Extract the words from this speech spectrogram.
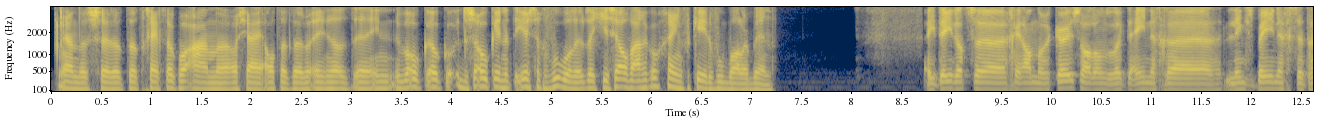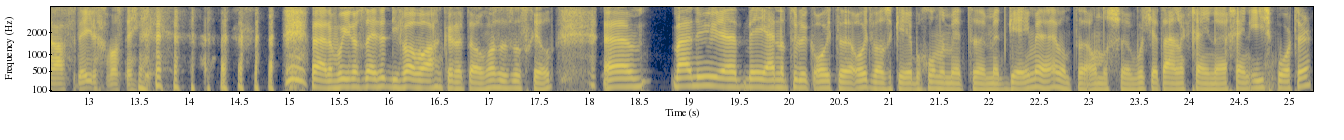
Ja, dus dat, dat geeft ook wel aan als jij altijd in, in, ook, ook, dus ook in het eerste gevoetbald hebt, dat je zelf eigenlijk ook geen verkeerde voetballer bent. Ik denk dat ze geen andere keuze hadden, omdat ik de enige eh, linksbenige centrale verdediger was, denk ik. nou, dan moet je nog steeds het niveau wel aan kunnen, Thomas, dus dat scheelt. Um, maar nu eh, ben jij natuurlijk ooit, uh, ooit wel eens een keer begonnen met, met gamen. Hè? Want anders word je uiteindelijk geen, geen e-sporter.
